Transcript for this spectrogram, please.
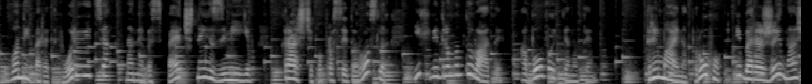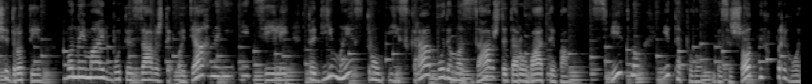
Вони перетворюються на небезпечних зміїв. Краще попроси дорослих їх відремонтувати або викинути. Тримай напругу і бережи наші дроти. Вони мають бути завжди одягнені і цілі. Тоді ми, струм і іскра, будемо завжди дарувати вам світло і тепло без жодних пригод.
